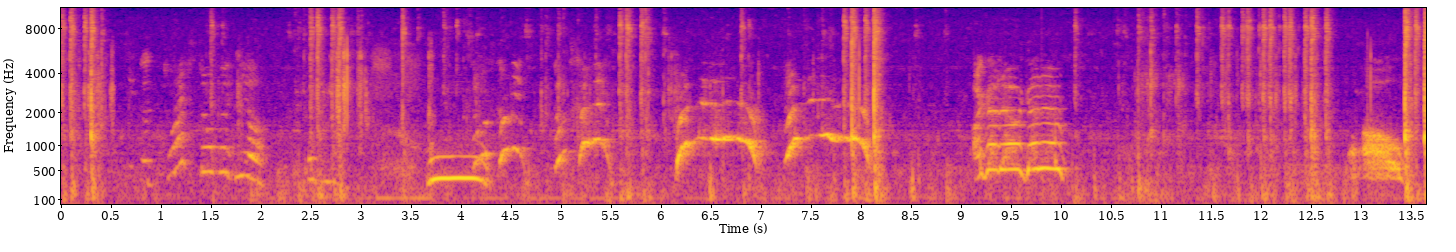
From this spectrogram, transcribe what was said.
The twist over here. Ooh. Someone's coming! Someone's coming! Drop me down! Drop! I got out, I got out. Oh.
